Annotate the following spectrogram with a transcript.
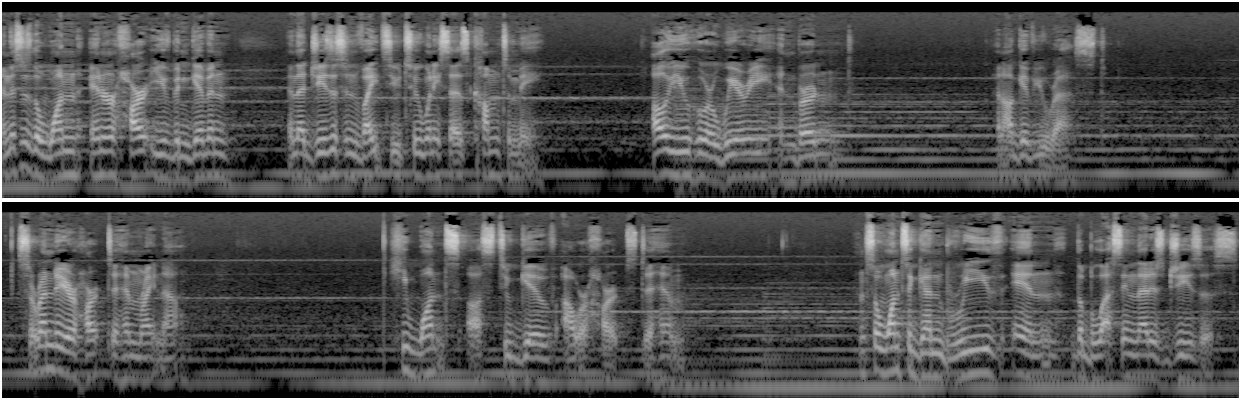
And this is the one inner heart you've been given, and that Jesus invites you to when he says, Come to me. all you who are weary and burdened, and I'll give you rest. Surrender your heart to Him right now. He wants us to give our hearts to Him. And so, once again, breathe in the blessing that is Jesus.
